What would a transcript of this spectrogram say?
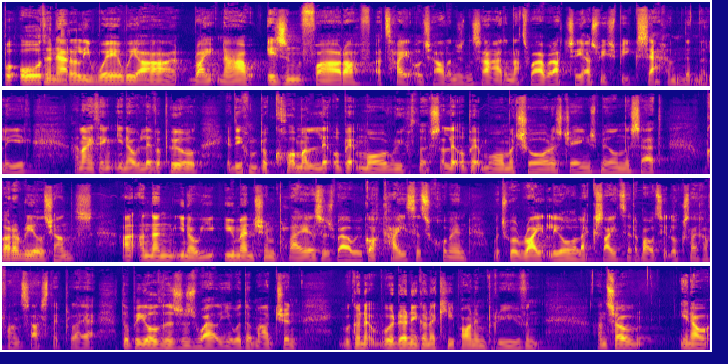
but ordinarily where we are right now isn't far off a title challenge inside and that's why we're actually as we speak second in the league. And I think you know Liverpool if they can become a little bit more ruthless a little bit more mature as James Milner said got a real chance And, then, you know, you, you mentioned players as well. We've got Keita to come in, which we're rightly all excited about. It looks like a fantastic player. There'll be others as well, you would imagine. We're gonna, we're only going to keep on improving. And so, you know,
